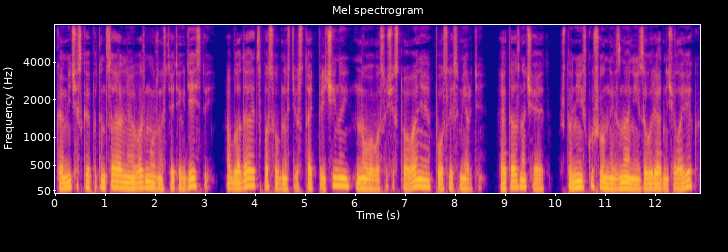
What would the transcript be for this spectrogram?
Комическая потенциальная возможность этих действий обладает способностью стать причиной нового существования после смерти. Это означает, что неискушенный в знании заурядный человек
